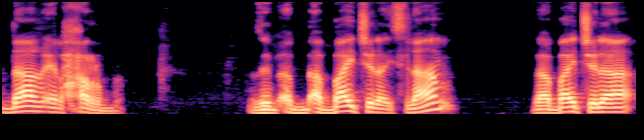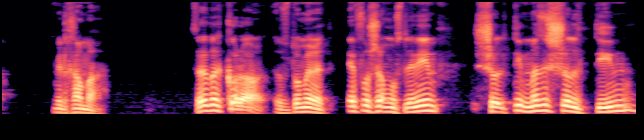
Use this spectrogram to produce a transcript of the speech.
דר אל חרב. זה הבית של האסלאם והבית של המלחמה. בסדר? כל ה... זאת אומרת, איפה שהמוסלמים שולטים, מה זה שולטים?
